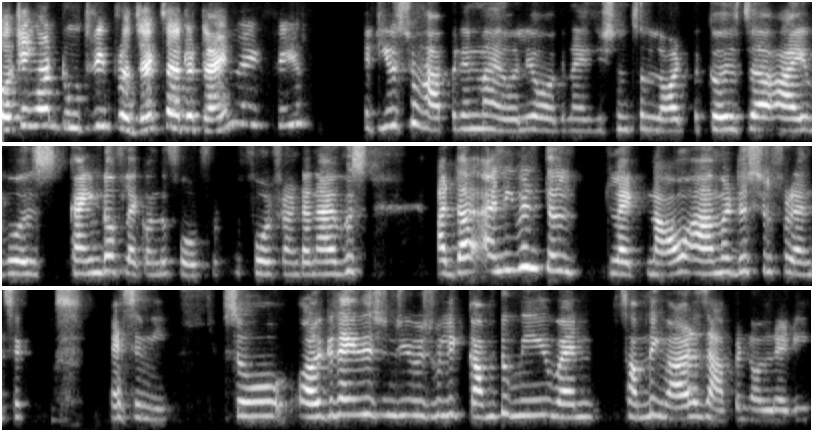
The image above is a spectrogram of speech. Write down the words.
working on two, three projects at a time, I feel. it used to happen in my earlier organizations a lot because uh, I was kind of like on the foref- forefront and I was at that and even till like now I'm a digital forensics SME. So organizations usually come to me when something bad has happened already.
